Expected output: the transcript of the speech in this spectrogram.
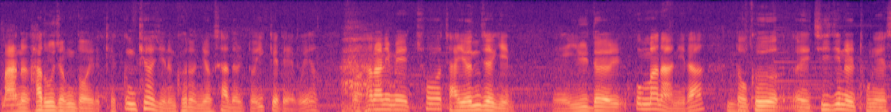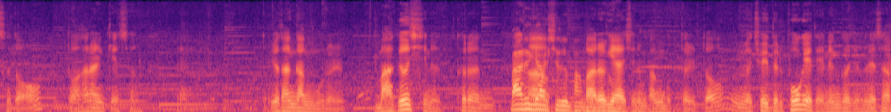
많은 하루 정도 이렇게 끊겨지는 그런 역사들도 있게 되고요. 또 아. 하나님의 초자연적인 예, 일들 뿐만 아니라 음. 또그 지진을 통해서도 또 하나님께서 예, 또 요단강 물을 막으시는 그런 마르게 아, 하시는 방법. 마르게 하시는 방법들도 뭐 저희들 보게 되는 거죠. 그래서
